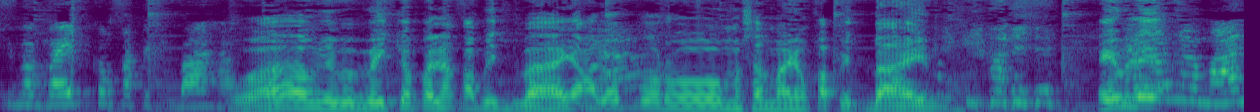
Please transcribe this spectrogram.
Si mabait kong kapitbahay. Wow, may babait ka palang kapitbahay. Akala ko puro masama yung kapitbahay mo. Ayun ba, Meron naman.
